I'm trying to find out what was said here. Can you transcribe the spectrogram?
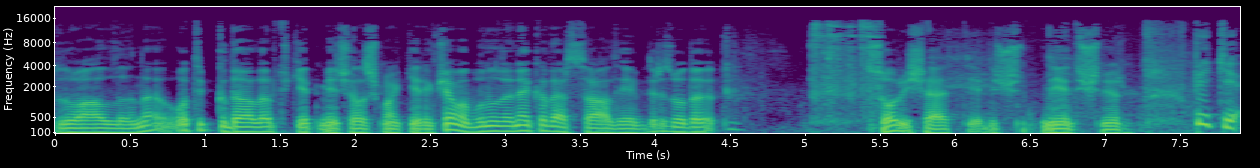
doğallığına o tip gıdaları tüketmeye çalışmak gerekiyor ama bunu da ne kadar sağlayabiliriz o da soru işareti diye, düşün, diye düşünüyorum. Peki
